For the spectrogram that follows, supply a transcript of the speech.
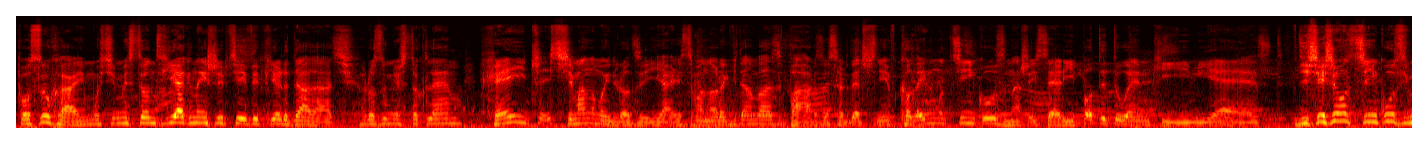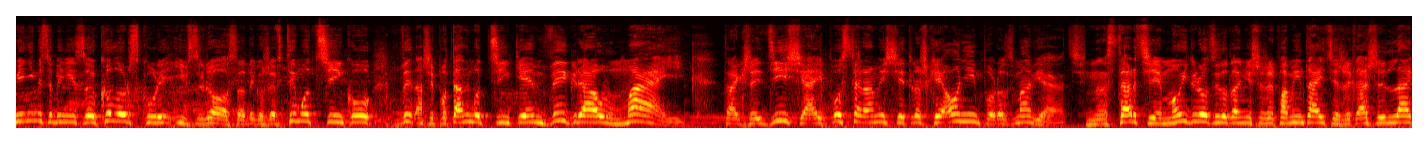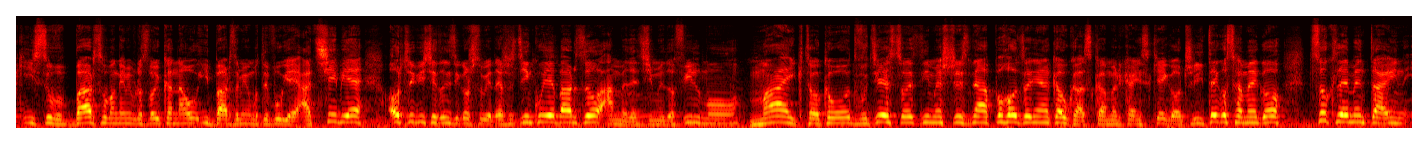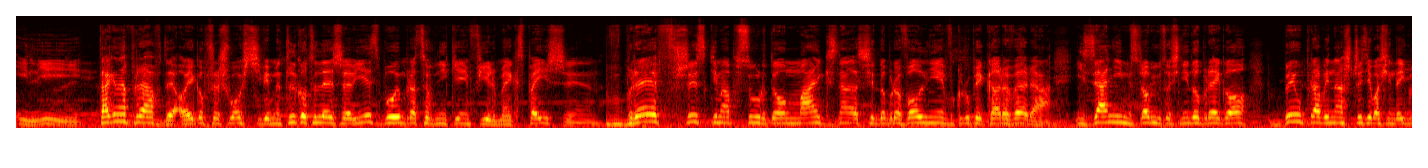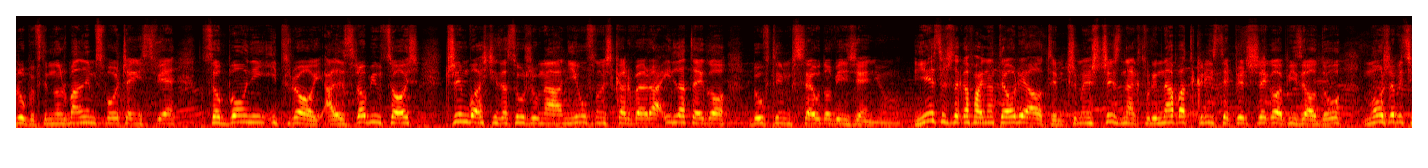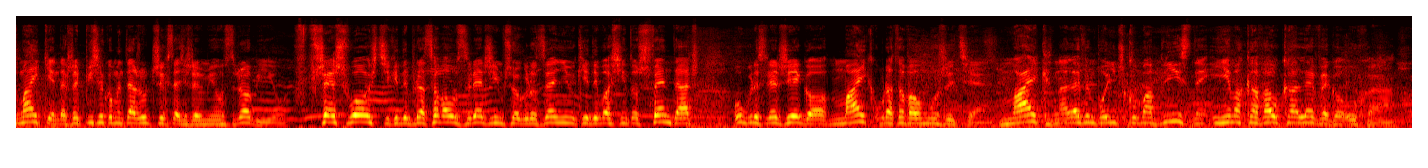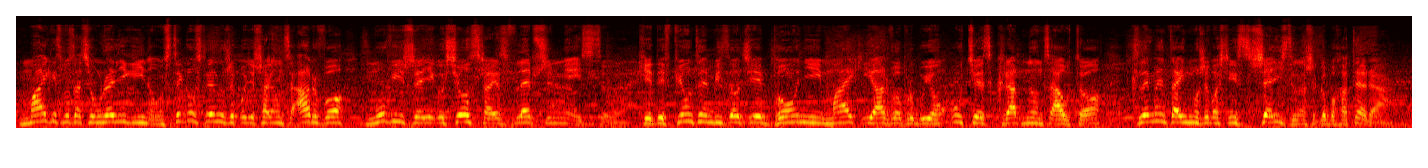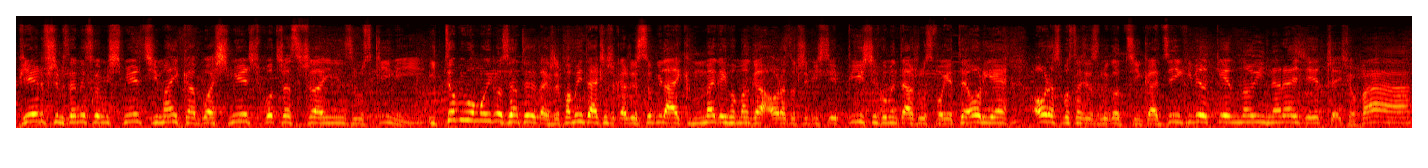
Posłuchaj, musimy stąd jak najszybciej wypierdalać. Rozumiesz to, Klem? Hej, cześć, siemano moi drodzy, ja jestem Anorek, witam was bardzo serdecznie w kolejnym odcinku z naszej serii pod tytułem Kim jest. W dzisiejszym odcinku zmienimy sobie nieco kolor skóry i wzrost, dlatego że w tym odcinku, wy, znaczy pod danym odcinkiem wygrał Mike. Także dzisiaj postaramy się troszkę o nim porozmawiać. Na starcie, moi drodzy, dodam jeszcze, że pamiętajcie, że każdy like i sub bardzo pomaga mi w rozwoju kanału i bardzo mnie motywuje, a ciebie oczywiście to nic nie kosztuje, także dziękuję bardzo, a my lecimy do filmu. Mike to około 20-letni mężczyzna pochodzenia kaukasko-amerykańskiego, czyli tego samego, co Clementine i Lee. Tak naprawdę o jego przeszłości wiemy tylko tyle, że jest byłym pracownikiem firmy Expation. Wbrew wszystkim absurdom, Mike znalazł się dobrowolnie w grupie Carvera i zanim zrobił coś niedobrego, był prawie na szczycie właśnie tej grupy, w tym normalnym społeczeństwie, co Bonnie i Troy, ale zrobił coś, czym właśnie zasłużył na nieufność Carvera i dlatego był w tym pseudo więzieniu. Jest też taka fajna teoria o tym, czy mężczyzna, który napadł Kristę pierwszego epizodu, może być Mike'iem, także piszę w komentarzu, czy chcecie, żebym ją zrobił. W przeszłości, kiedy pracował z Regim przy ogrodzeniu, kiedy właśnie to szwendacz ugryzł Regiego, Mike uratował mu życie. Mike na lewym policzku ma bliznę i nie ma kawałka lewego ucha. Mike jest postacią religijną, z tego względu, że pocieszając Arvo, mówi, że jego siostra jest w lepszym miejscu. Kiedy w piątym epizodzie Bonnie, Mike i Arvo próbują uciec, kradnąc auto, Clementine może właśnie strzelić do naszego bohatera. Pierwszym zamysłem śmierci Majka była śmierć podczas strzelaniny z ruskimi. I to było moi drodzy na także pamiętajcie, że każdy subi like mega mi pomaga oraz oczywiście piszcie w komentarzu swoje teorie oraz postacie tego odcinka. Dzięki wielkie, no i na razie, cześć, pa!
